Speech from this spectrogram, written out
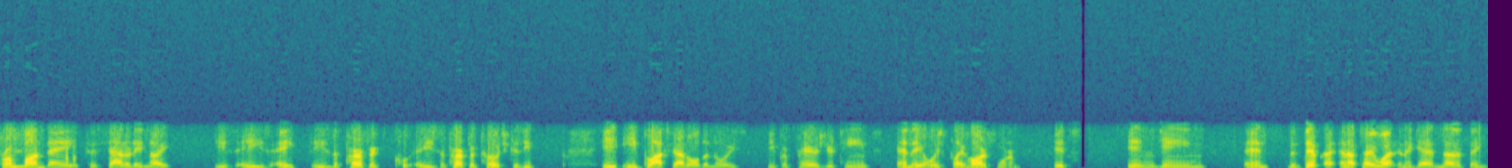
from Monday to Saturday night, he's he's a he's the perfect he's the perfect coach because he he he blocks out all the noise. He prepares your team, and they always play hard for him. It's in game, and the dip. And I'll tell you what. And again, another thing.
